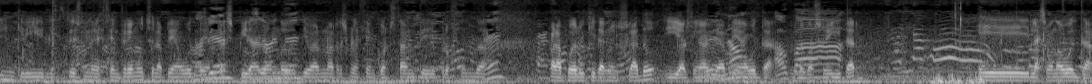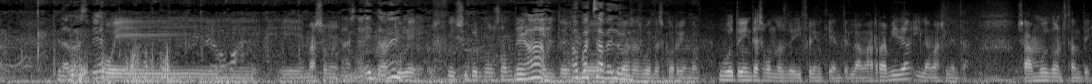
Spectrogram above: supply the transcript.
increíble. Entonces me centré mucho en la primera vuelta ¿Vas en respirar, dando- llevar una respiración constante, profunda, ¿Eh? para poder quitarme el flato y al final de la primera vuelta lo conseguí quitar. Eh, la segunda vuelta fue eh, más o menos. Mantuve- fui súper constante Venga, en todos lo- Chabelu. todas las vueltas corriendo. Hubo 30 segundos de diferencia entre la más rápida y la más lenta. O sea, muy constante.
